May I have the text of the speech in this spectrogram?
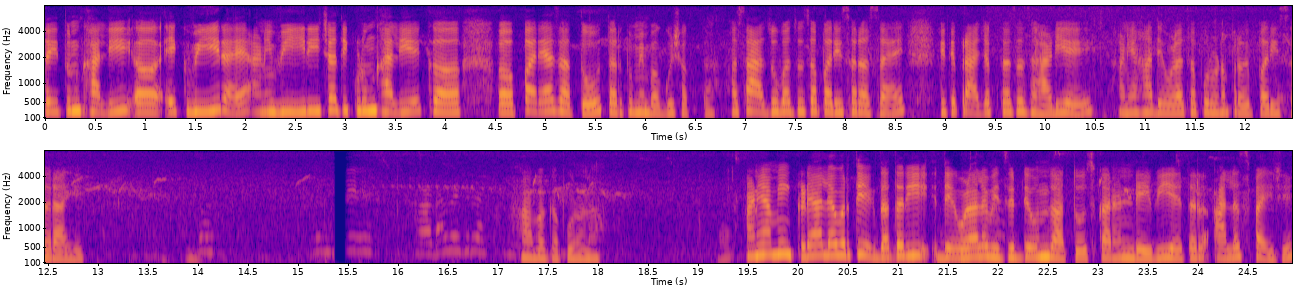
तर इथून खाली एक विहीर आहे आणि विहिरीच्या तिकडून खाली एक पर्या जातो. तर तुम्ही बघू शकता. असा आजूबाजूचा परिसर असा आहे. इथे प्राजक्ताचं झाडी आहे आणि हा देवळाचा पूर्ण प्र परिसर आहे. हा बघा पूर्ण. आणि आम्ही इकडे आल्यावरती एकदा तरी देवळाला व्हिजिट देऊन जातोच. कारण देवी आहे तर आलंच पाहिजे.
